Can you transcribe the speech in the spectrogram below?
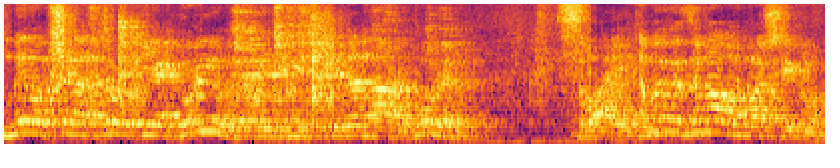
Ми взагалі на стройці як бурили, якщо під ангар бурим сваї, то ми визивали машину,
